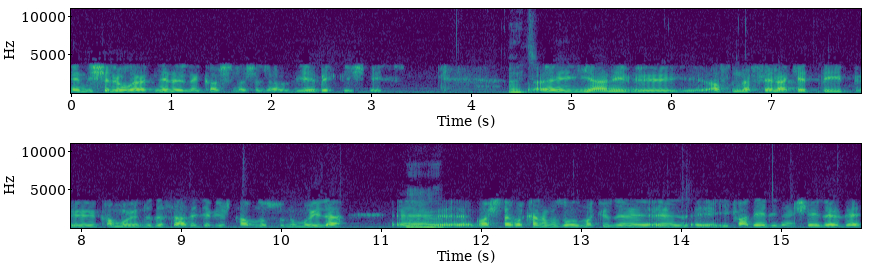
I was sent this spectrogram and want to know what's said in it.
endişeli olarak nelerle karşılaşacağız diye bekleyişteyiz. Evet. E, yani e, aslında felaket deyip e, kamuoyunda da sadece bir tablo sunumuyla e, başta bakanımız olmak üzere e, e, ifade edilen şeylerle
